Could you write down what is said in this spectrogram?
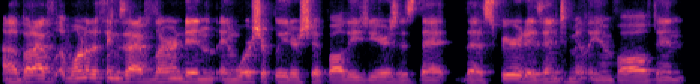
Uh, but I've one of the things I've learned in, in worship leadership all these years is that the spirit is intimately involved in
